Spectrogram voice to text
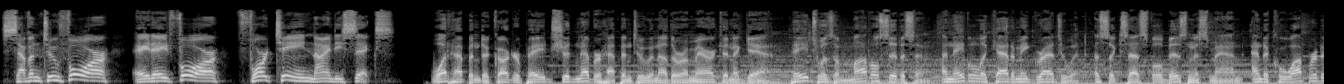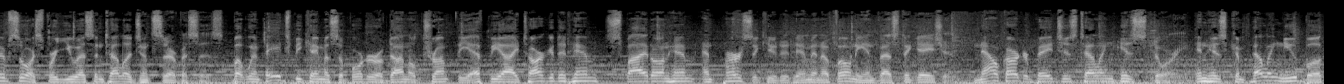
724-884-1496. What happened to Carter Page should never happen to another American again. Page was a model citizen, a Naval Academy graduate, a successful businessman, and a cooperative source for U.S. intelligence services. But when Page became a supporter of Donald Trump, the FBI targeted him, spied on him, and persecuted him in a phony investigation. Now Carter Page is telling his story. In his compelling new book,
